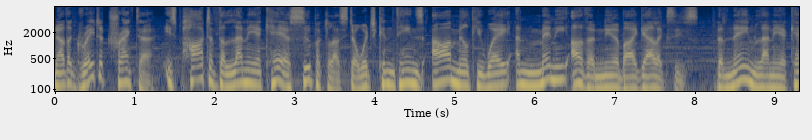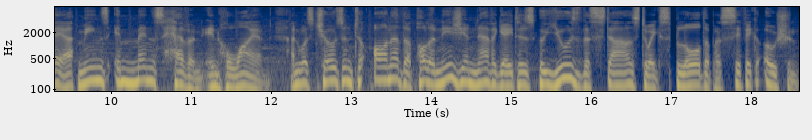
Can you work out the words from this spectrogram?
Now, the Great Attractor is part of the Laniakea supercluster, which contains our Milky Way and many other nearby galaxies. The name Laniakea means immense heaven in Hawaiian and was chosen to honor the Polynesian navigators who used the stars to explore the Pacific Ocean.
